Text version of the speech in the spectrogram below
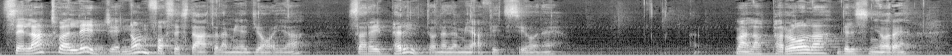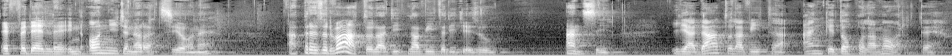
se la tua legge non fosse stata la mia gioia, sarei perito nella mia afflizione. Ma la parola del Signore è fedele in ogni generazione ha preservato la, di, la vita di Gesù, anzi gli ha dato la vita anche dopo la morte.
